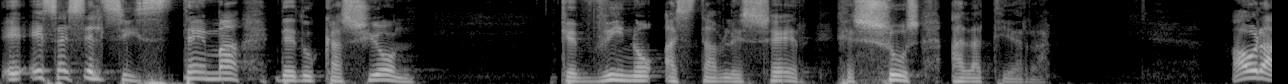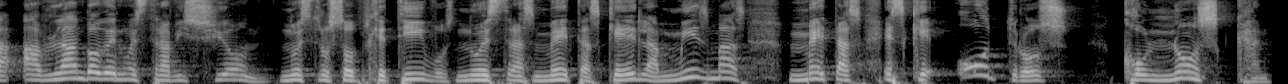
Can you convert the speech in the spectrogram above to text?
E, ese es el sistema de educación que vino a establecer Jesús a la tierra. Ahora, hablando de nuestra visión, nuestros objetivos, nuestras metas, que es las mismas metas, es que otros conozcan,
